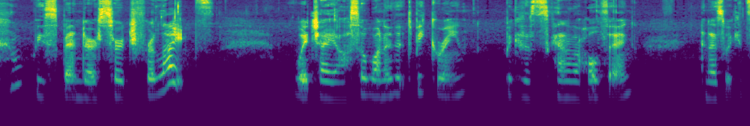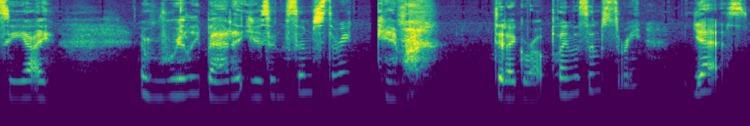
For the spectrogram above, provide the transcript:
we spend our search for lights, which I also wanted it to be green because it's kind of the whole thing. And as we can see, I am really bad at using the Sims 3 camera. Did I grow up playing The Sims 3? Yes.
